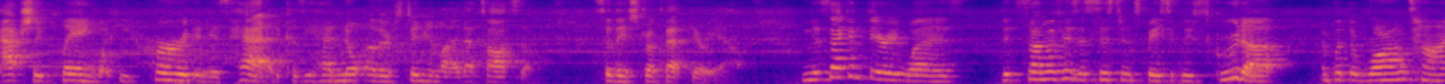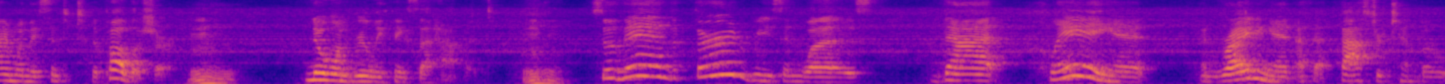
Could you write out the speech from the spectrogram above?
actually playing what he heard in his head because he had no other stimuli, that's awesome. So they struck that theory out. And the second theory was that some of his assistants basically screwed up and put the wrong time when they sent it to the publisher. No one really thinks that happened. So then the third reason was that playing it and writing it at that faster tempo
